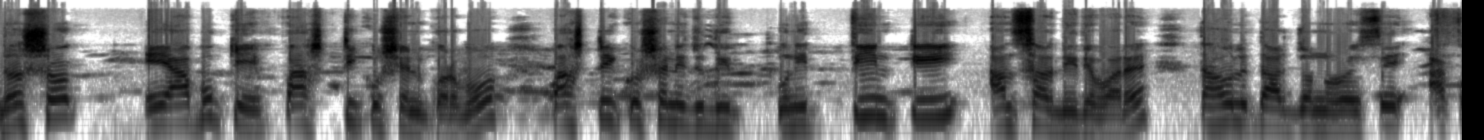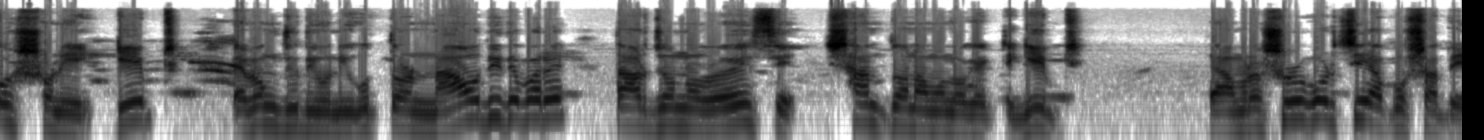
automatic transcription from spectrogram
দর্শক এই আপুকে পাঁচটি কোশ্চেন করব। পাঁচটি কোশ্চেনে যদি উনি তিনটি আনসার দিতে পারে তাহলে তার জন্য রয়েছে আকর্ষণীয় গিফট এবং যদি উনি উত্তর নাও দিতে পারে তার জন্য রয়েছে সান্ত্বনামূলক একটি গিফট তা আমরা শুরু করছি আপুর সাথে।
